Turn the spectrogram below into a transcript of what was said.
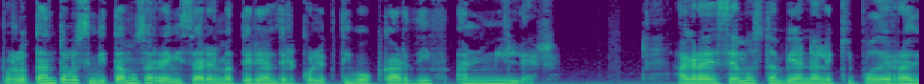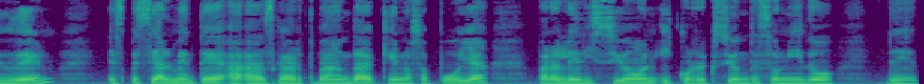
por lo tanto los invitamos a revisar el material del colectivo Cardiff and Miller. Agradecemos también al equipo de Radio Den, especialmente a Asgard Banda que nos apoya para la edición y corrección de sonido de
